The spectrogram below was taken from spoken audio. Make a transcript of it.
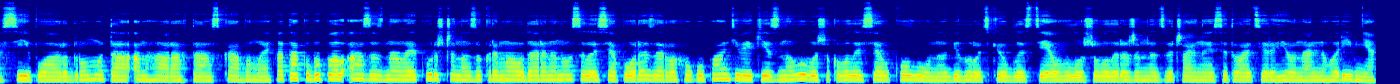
всі по аеродрому та ангарах та скабами. Атаку БПЛА зазнала Курщина. Зокрема, удари наносилися по резервах окупантів, які знову вишукувалися в колони у Білгородській області. Оголошували режим надзвичайної ситуації регіонального рівня.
